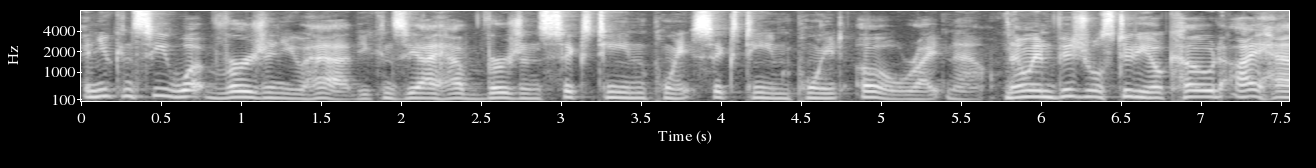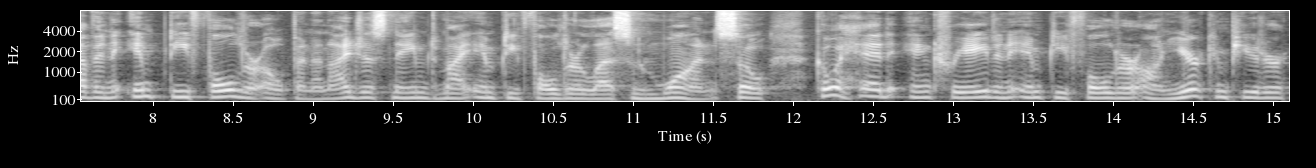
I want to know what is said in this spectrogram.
and you can see what version you have. You can see I have version 16.16.0 right now. Now in Visual Studio Code, I have an empty folder open, and I just named my empty folder Lesson 1. So go ahead and create an empty folder on your computer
